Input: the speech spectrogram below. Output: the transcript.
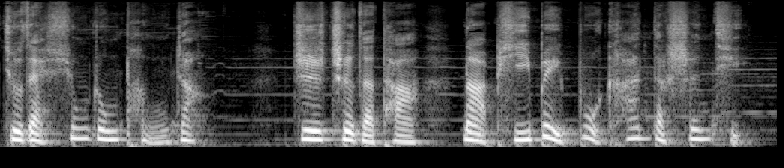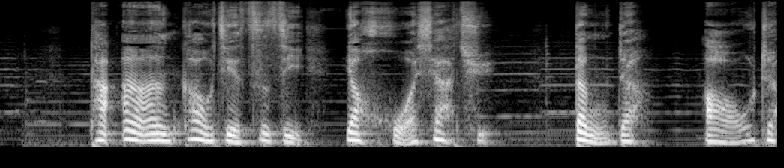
就在胸中膨胀，支持着他那疲惫不堪的身体。他暗暗告诫自己要活下去，等着，熬着，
